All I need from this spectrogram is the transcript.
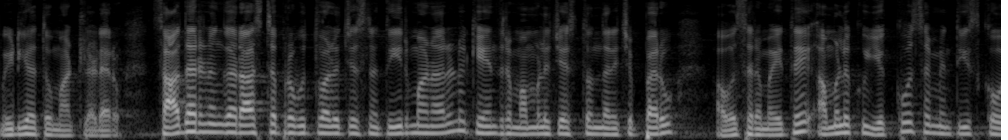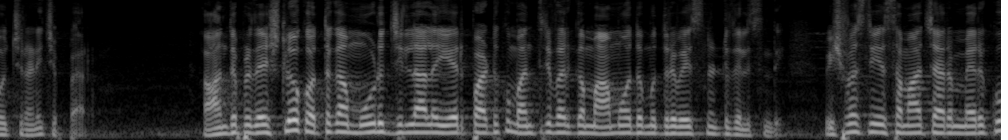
మీడియాతో మాట్లాడారు. సాధారణంగా రాష్ట్ర ప్రభుత్వాలు చేసిన తీర్మానాలను కేంద్రం అమలు చేస్తోందని చెప్పారు. అవసరమైతే అమలుకు ఎక్కువ సమయం తీసుకోవచ్చునని చెప్పారు. ఆంధ్రప్రదేశ్లో కొత్తగా మూడు జిల్లాల ఏర్పాటుకు మంత్రివర్గం ఆమోదముద్ర వేసినట్టు తెలిసింది. విశ్వసనీయ సమాచారం మేరకు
